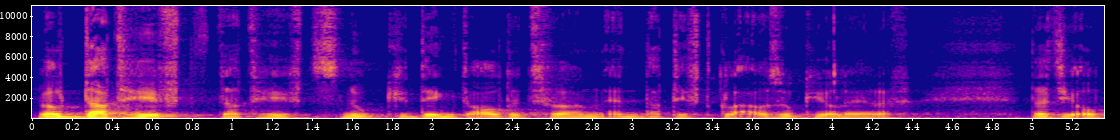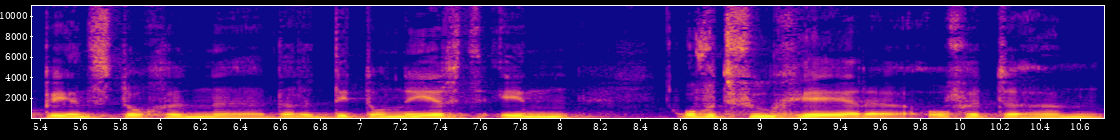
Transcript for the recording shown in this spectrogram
Wel, dat heeft, dat heeft Snoek. Je denkt altijd van, en dat heeft Klaus ook heel erg, dat je opeens toch een, dat het detoneert in of het vulgaire, of het um,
